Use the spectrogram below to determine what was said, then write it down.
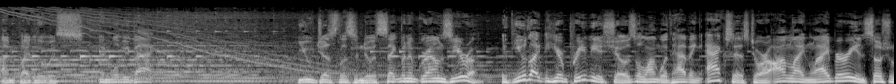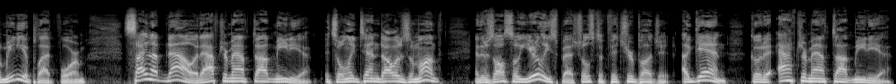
I'm Clyde Lewis, and we'll be back. You just listened to a segment of Ground Zero. If you'd like to hear previous shows along with having access to our online library and social media platform, sign up now at aftermath.media. It's only $10 a month, and there's also yearly specials to fit your budget. Again, go to aftermath.media.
